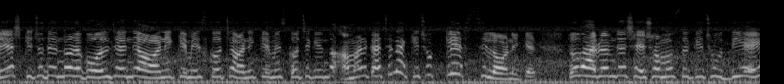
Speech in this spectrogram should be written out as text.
বেশ কিছুদিন ধরে বলছেন যে অনেককে মিস করছে, অনেককে মিস করছে, কিন্তু আমার কাছে না কিছু ক্লিপস ছিল অনেকের। তো ভাবলাম যে সেই সমস্ত কিছু দিয়েই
